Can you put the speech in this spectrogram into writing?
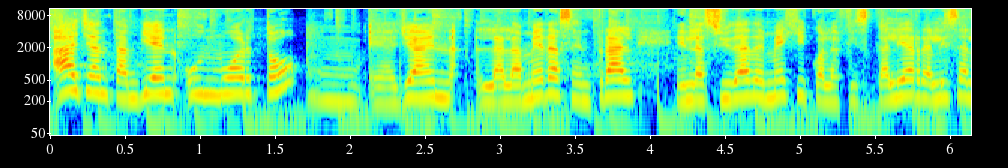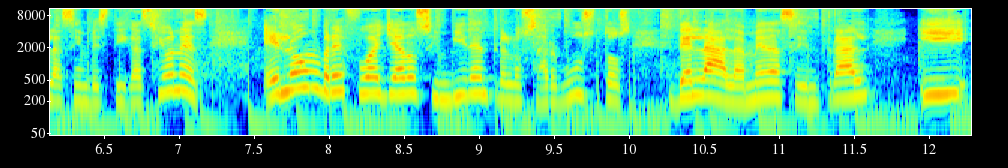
Hayan también un muerto mm, eh, allá en la Alameda Central, en la Ciudad de México. La Fiscalía realiza las investigaciones. El hombre fue hallado sin vida entre los arbustos de la Alameda Central y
